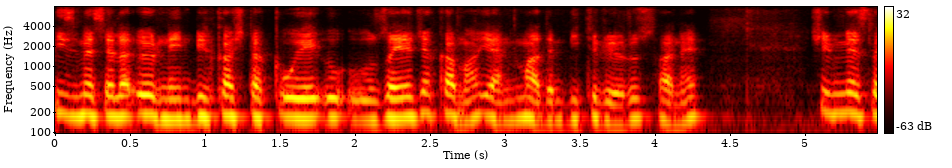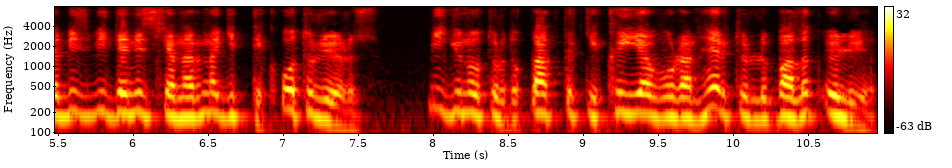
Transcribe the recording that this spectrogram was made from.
Biz mesela örneğin birkaç dakika uzayacak ama yani madem bitiriyoruz hani Şimdi mesela biz bir deniz kenarına gittik, oturuyoruz. Bir gün oturduk, baktık ki kıyıya vuran her türlü balık ölüyor.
